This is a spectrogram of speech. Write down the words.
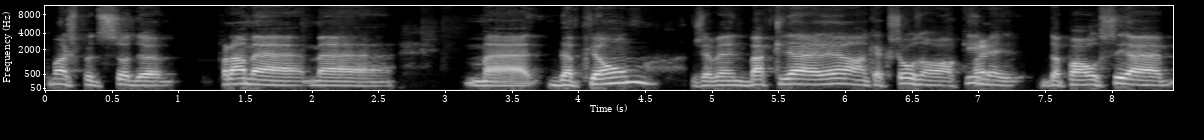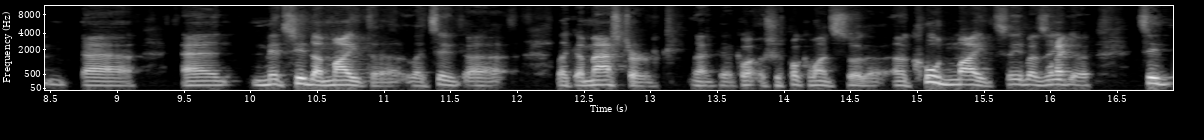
comment je peux dire ça, de prendre ma, ma, ma diplôme, j'avais une baccalauréat en quelque chose en hockey, mais de passer à, un métier de maître, like, sais, uh, like a master, je ne sais pas comment dire ça, un coup de maître. Tu sais,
